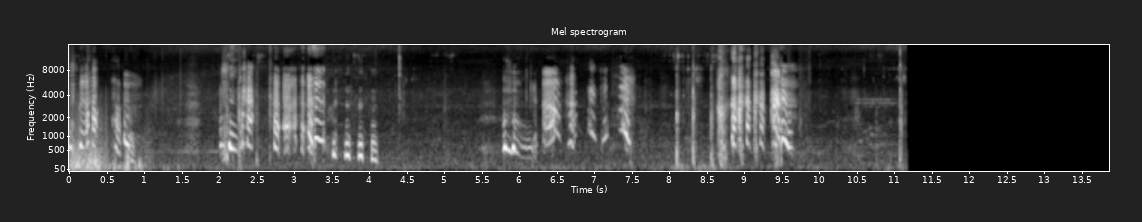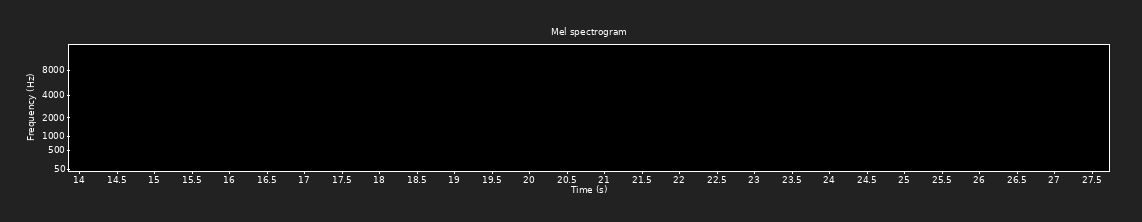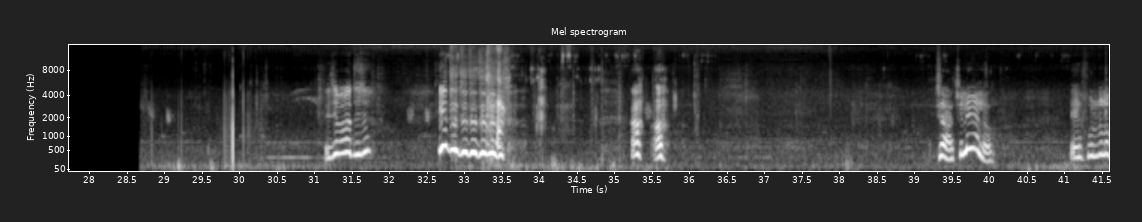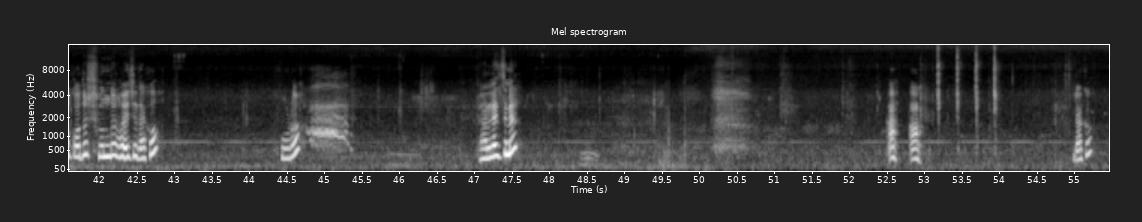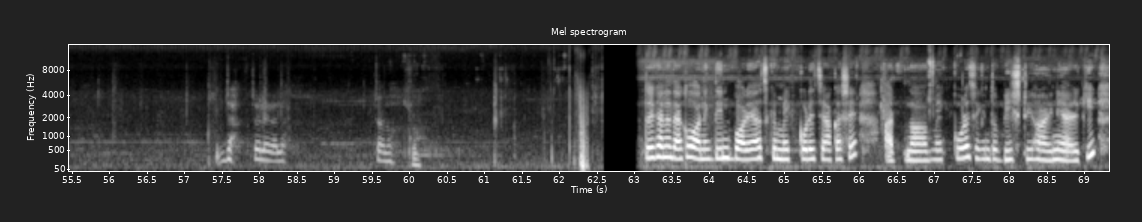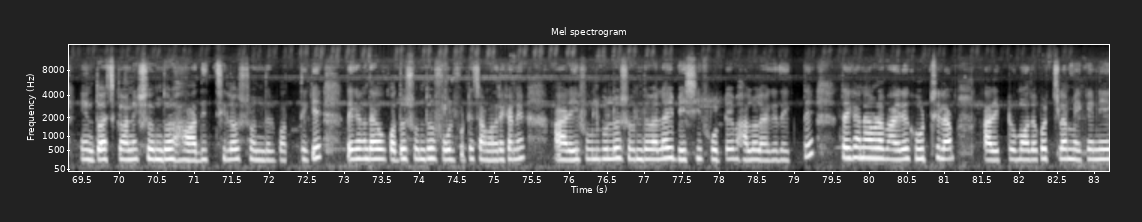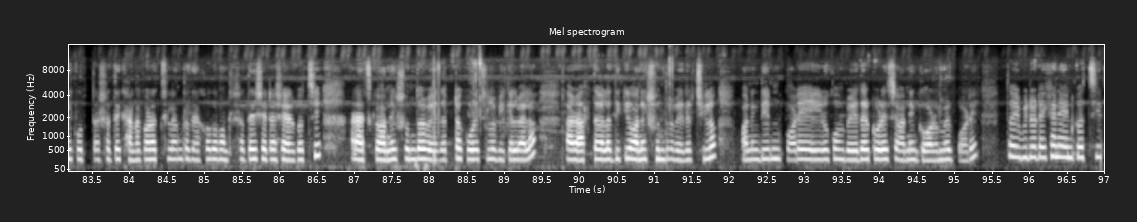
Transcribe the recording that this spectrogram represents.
Okay. এই যে বাবা দিদি এই দে দে দে দে দে আহ আহ। যা, চলে গেল? এই ফুলগুলো কত সুন্দর হয়েছে, দেখো। পুরো। ভালো লাগছে না? আহ আহ। দেখো। যা, চলে গেল। চলো। তো এখানে দেখো অনেক দিন পরে আজকে মেঘ করেছে আকাশে। আর মেঘ করেছে কিন্তু বৃষ্টি হয়নি আর কি। কিন্তু আজকে অনেক সুন্দর হাওয়া দিচ্ছিল সন্ধ্যের পর থেকে। তো এখানে দেখো কত সুন্দর ফুল ফুটেছে আমাদের এখানে। আর এই ফুলগুলো সন্ধ্যেবেলায় বেশি ফোটে, ভালো লাগে দেখতে। তো এখানে আমরা বাইরে ঘুরছিলাম আর একটু মজা করছিলাম, মেয়েকে নিয়ে কুত্তার সাথে খেলা করাচ্ছিলাম। তো দেখো তোমাদের সাথে সেটা শেয়ার করছি। আর আজকে অনেক সুন্দর ওয়েদারটা করেছিল বিকেলবেলা। আর রাত্রেবেলার দিকেও অনেক সুন্দর ওয়েদার ছিল। অনেক দিন পরে এইরকম ওয়েদার করেছে অনেক গরমের পরে। তো এই ভিডিওটা এখানে এন্ড করছি।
